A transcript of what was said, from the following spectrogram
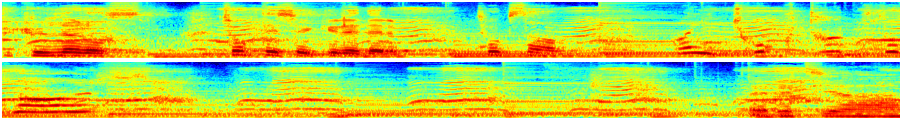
Şükürler olsun. Çok teşekkür ederim. Çok sağ olun. Ay çok tatlılar. Evet ya.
